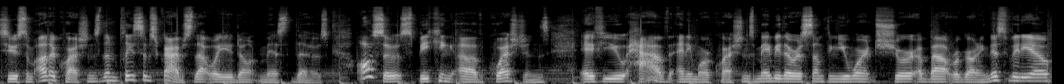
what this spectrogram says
to some other questions, then please subscribe so that way you don't miss those. Also, speaking of questions, if you have any more questions, maybe there was something you weren't sure about regarding this video,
